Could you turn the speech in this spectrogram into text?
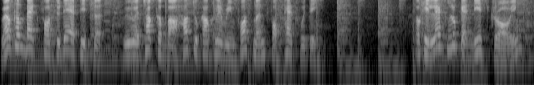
Welcome back for today's episode. We will talk about how to calculate reinforcement for pad footing. Okay, let's look at these drawings.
